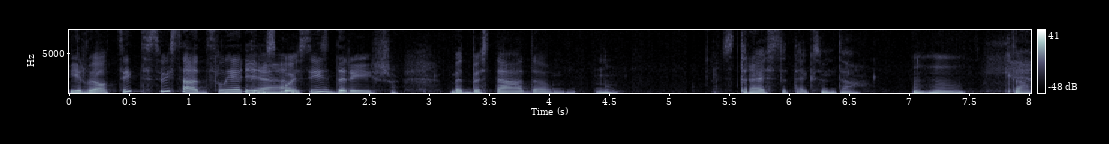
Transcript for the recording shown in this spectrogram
Ir vēl citas visādas lietas, ko es izdarīšu, bet bez tāda. Nu, stresa, teiksim tā. Mm -hmm. tā.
